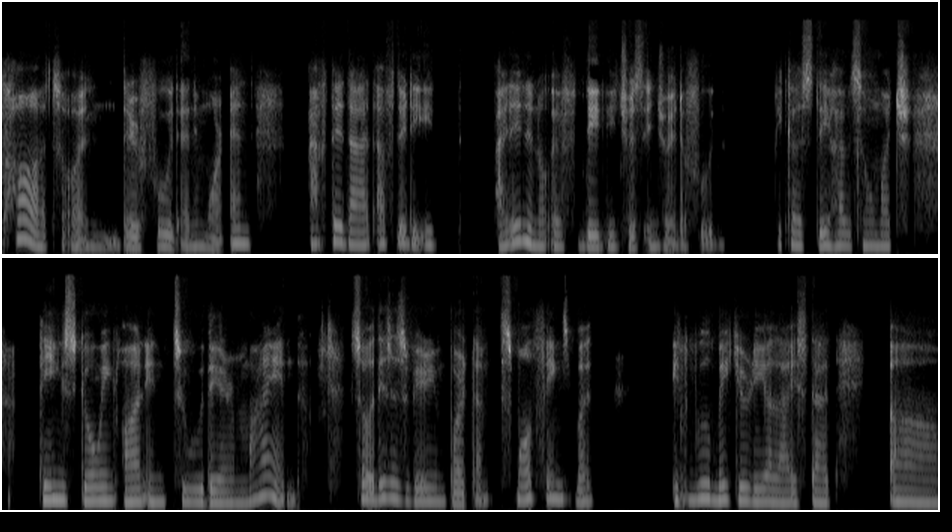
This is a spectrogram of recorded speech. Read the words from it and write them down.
thoughts on their food anymore and after that, after they eat, I didn't know if they did just enjoy the food because they have so much things going on into their mind. So this is very important. Small things, but it will make you realize that uh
